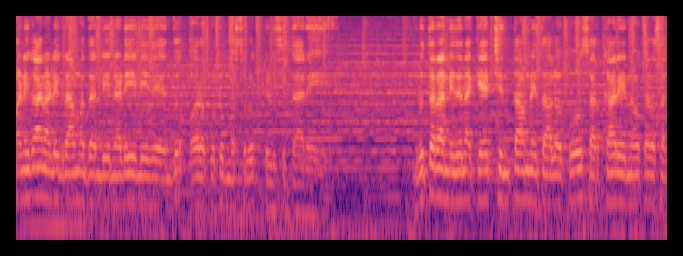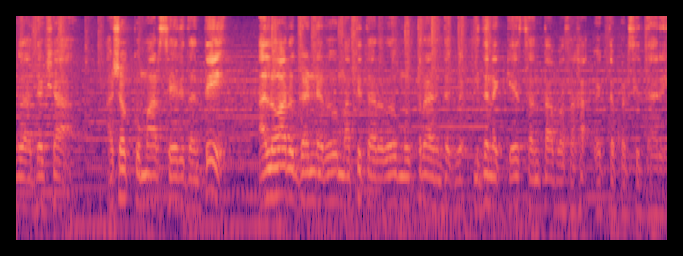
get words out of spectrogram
ಮಣಿಗಾನಹಳ್ಳಿ ಗ್ರಾಮದಲ್ಲಿ ನಡೆಯಲಿದೆ ಎಂದು ಅವರ ಕುಟುಂಬಸ್ಥರು ತಿಳಿಸಿದ್ದಾರೆ. ಮೃತರ ನಿಧನಕ್ಕೆ ಚಿಂತಾಮಣಿ ತಾಲೂಕು ಸರ್ಕಾರಿ ನೌಕರ ಸಂಘದ ಅಧ್ಯಕ್ಷ ಅಶೋಕ್ ಕುಮಾರ್ ಸೇರಿದಂತೆ ಹಲವಾರು ಗಣ್ಯರು ಮತ್ತಿತರರು ಮೃತರ ನಿಧನಕ್ಕೆ ಸಂತಾಪ ಸಹ ವ್ಯಕ್ತಪಡಿಸಿದ್ದಾರೆ.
